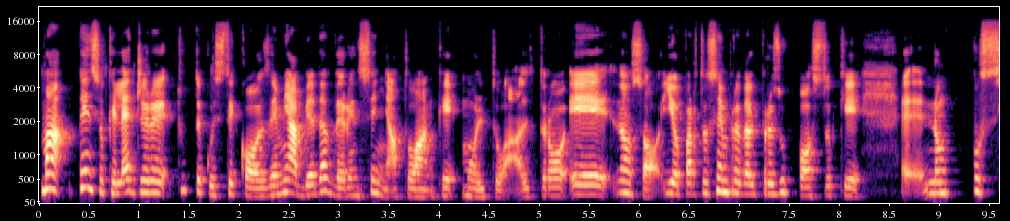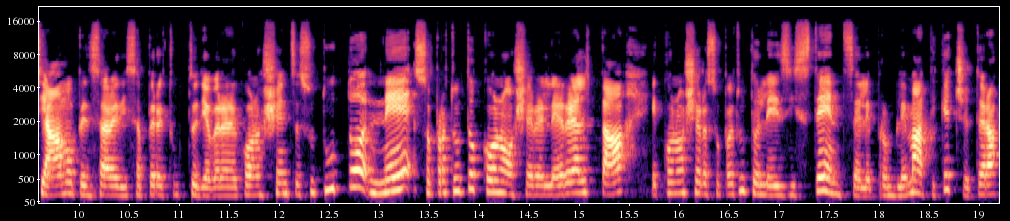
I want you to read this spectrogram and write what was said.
ma penso che leggere tutte queste cose mi abbia davvero insegnato anche molto altro e non so, io parto sempre dal presupposto che eh, non possiamo pensare di sapere tutto, di avere le conoscenze su tutto, né soprattutto conoscere le realtà e conoscere soprattutto le esistenze, le problematiche, eccetera,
